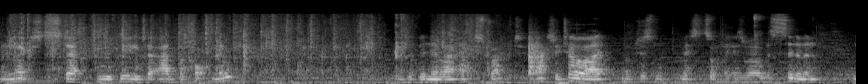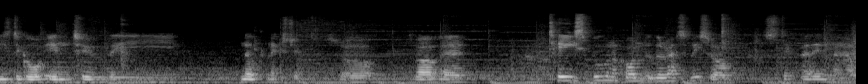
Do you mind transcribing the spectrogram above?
The next step will be to add the hot milk with the vanilla extract. Actually, tell you what, I've just missed something as well. The cinnamon needs to go into the milk mixture. So it's about a teaspoon according to the recipe, so I'll stick that in now.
